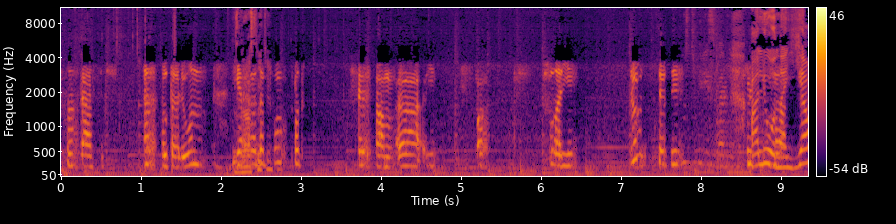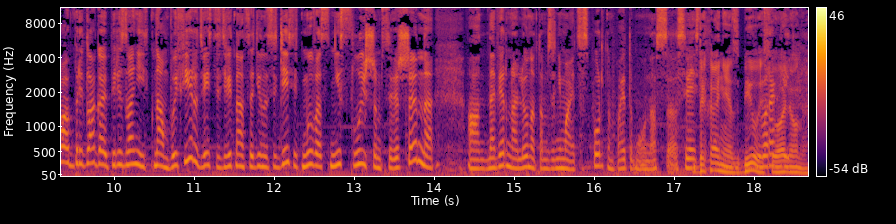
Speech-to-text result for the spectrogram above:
Здравствуйте. Зовут Алена. Я Здравствуйте. под... Там, э, Алена, я вам предлагаю перезвонить к нам в эфир 219 11 10. Мы вас не слышим совершенно. А, наверное, Алена там занимается спортом, поэтому у нас а, связь... Дыхание сбилось воропит. у Алены.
